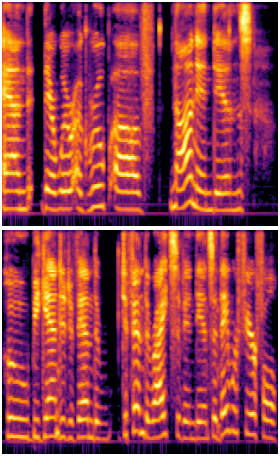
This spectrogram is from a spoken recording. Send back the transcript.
And there were a group of non Indians who began to defend the defend the rights of Indians, and they were fearful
